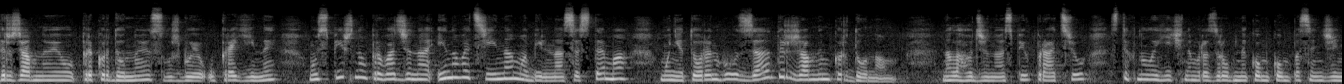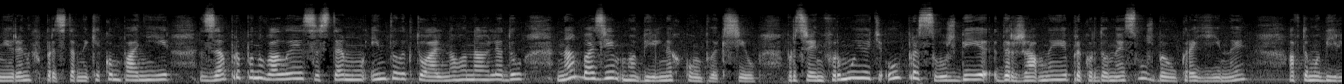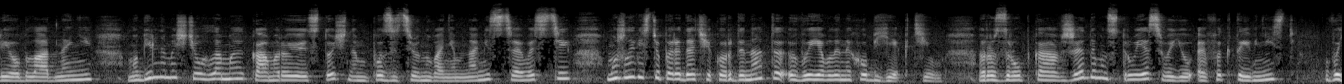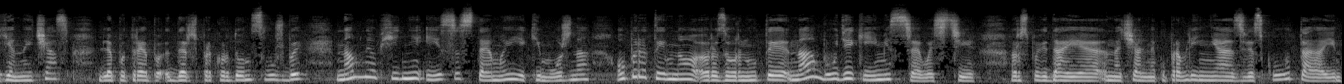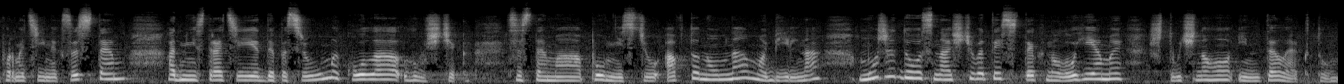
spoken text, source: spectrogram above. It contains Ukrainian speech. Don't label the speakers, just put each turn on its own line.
Державною прикордонною службою України успішно впроваджена інноваційна мобільна система моніторингу за державним кордоном. Налагоджено співпрацю з технологічним розробником Compass Engineering представники компанії запропонували систему інтелектуального нагляду на базі мобільних комплексів. Про це інформують у прес-службі Державної прикордонної служби України. Автомобілі обладнані мобільними щоглами, камерою з точним позиціонуванням на місцевості, можливістю передачі координат виявлених об'єктів. Розробка вже демонструє свою ефективність. В Воєнний час для потреб Держприкордонслужби нам необхідні і системи, які можна оперативно розгорнути на будь-якій місцевості, розповідає начальник управління зв'язку та інформаційних систем адміністрації ДПСУ Микола Лущик. Система повністю автономна, мобільна, може дооснащуватись технологіями штучного інтелекту.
